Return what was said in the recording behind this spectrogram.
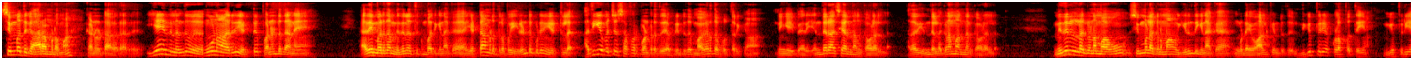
சிம்மத்துக்கு ஆறாம் இடமாக கன்வெர்ட் ஆகிறாரு. ஏன் இதுலேருந்து மூணு ஆறு எட்டு பன்னெண்டு தானே? அதே மாதிரி தான் மிதனத்துக்கும் பார்த்தீங்கன்னாக்கா எட்டாம் இடத்துல போய் ரெண்டு கூட எட்டில் அதிகபட்சம் சஃபர் பண்ணுறது அப்படின்றது மகரத்தை பொறுத்த வரைக்கும் நீங்கள் வேறு எந்த ராசியாக இருந்தாலும் கவலை இல்லை. அதாவது எந்த லக்னமாக இருந்தாலும் கவலை இல்லை. மிதன லக்னமாகவும் சிம்ம லக்னமாகவும் இருந்தீங்கனாக்கா உங்களுடைய வாழ்க்கைன்றது மிகப்பெரிய குழப்பத்தையும் மிகப்பெரிய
